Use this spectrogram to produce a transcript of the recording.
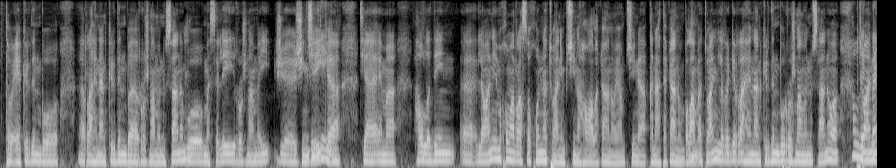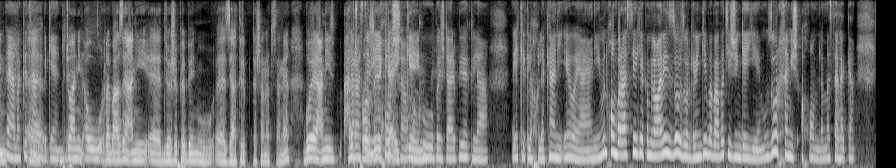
تەوعەیەکردن بۆ ڕاهێنانکردن بە ڕۆژنامەنووسانە بۆ مەسلەی ڕۆژنامەی ژینگەی کە تیا ئێمە هەوڵە دەین لەوانە ئێمە خۆمان ڕاستەخۆ ناتوانین بچینە هەواڵەکانەوە یان بچینە قەناتەکان و بەڵام ئەتوانین لە ڕێگەی ڕاهێنانکردن بۆ ڕۆژنامە نووسانەوە بتوانین ئەو ڕێبازە ینی درێژە پێ بین و زیاتر تەشەنە بسەنێ بۆیە عنی هەر پرۆژەیە کە ئەیکەین و بەشداربیێک لە یەکێک لە خولەکانی ئێوەیە ینی من خۆم بەڕاستی یەکێکم لەوانەی زۆر زۆر گرنگی بە بابەتی ژینگەیەم و زۆر خەمیش ئەخۆم لە مەسەلەکە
